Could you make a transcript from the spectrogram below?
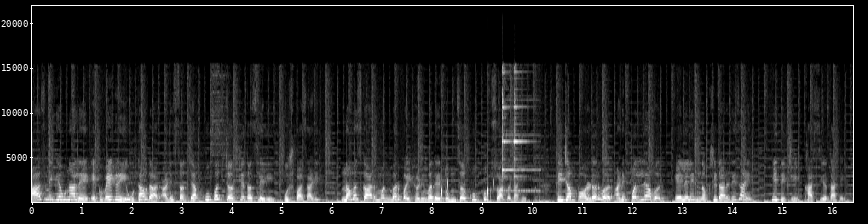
आज मी घेऊन आले एक वेगळी उठावदार आणि सध्या खूपच चर्चेत असलेली पुष्पा साडी. नमस्कार मनभर पैठणीमध्ये तुमचं खूप खूप स्वागत आहे. तिच्या बॉर्डरवर आणि पल्ल्यावर केलेली नक्षीदार डिझाईन ही तिची खासियत आहे.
